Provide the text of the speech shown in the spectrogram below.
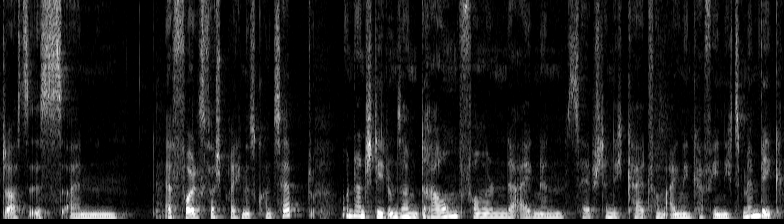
das ist ein erfolgsversprechendes Konzept und dann steht unserem Traum von der eigenen Selbstständigkeit, vom eigenen Café nichts mehr im Weg.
